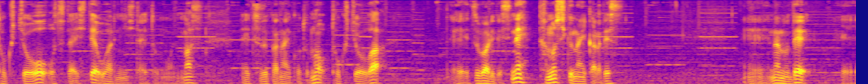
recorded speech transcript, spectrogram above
特徴をお伝えして終わりにしたいと思います、えー、続かないことの特徴は、えズバリですね。楽しくないからです、えー、なので、え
